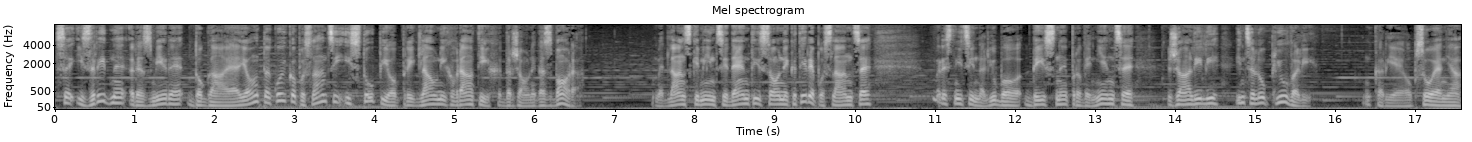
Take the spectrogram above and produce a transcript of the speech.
se izredne razmere dogajajo takoj, ko poslanci izstopijo pri glavnih vratih državnega zbora. Med lanskimi incidenti so nekatere poslance, resnici na ljubo desne provenjence, žalili in celo pljuvali. Kar je obsojanja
